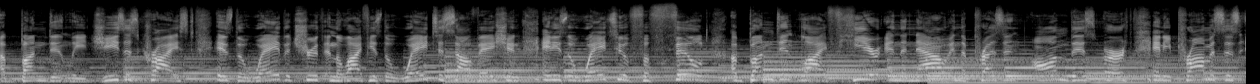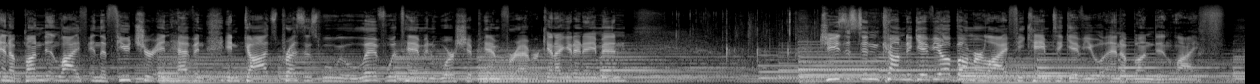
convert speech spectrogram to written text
abundantly. Jesus Christ is the way, the truth, and the life. He's the way to salvation, and he's the way to a fulfilled, abundant life here in the now, in the present, on this earth. And he promises an abundant life in the future in heaven. In God's presence, where we will live with Him and worship Him forever. Can I get an amen? Jesus didn't come to give you a bummer life, He came to give you an abundant life.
